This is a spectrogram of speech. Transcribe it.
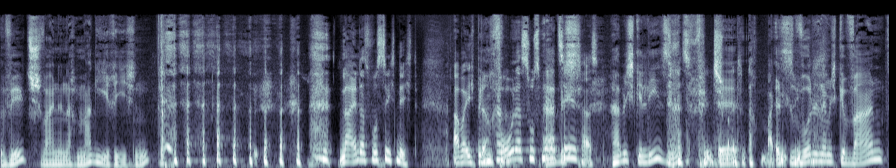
Wildschweine nach Maggi riechen? Nein, das wusste ich nicht. Aber ich bin Doch, froh, dass du es mir hab erzählt ich, hast. Habe ich gelesen. Das Wildschwein nach Maggi es riecht. wurde nämlich gewarnt,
